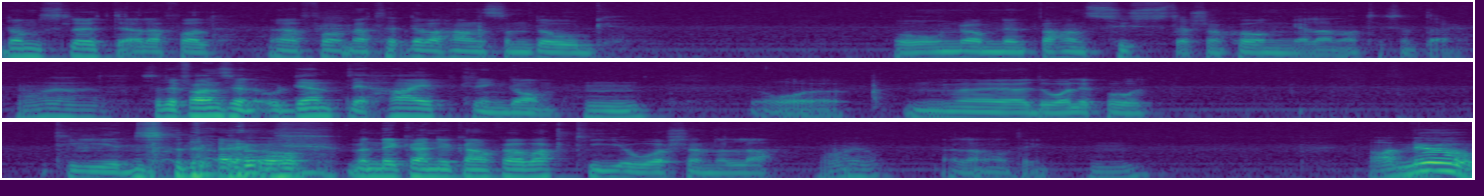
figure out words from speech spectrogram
de slöt i alla fall. Jag för mig att det var han som dog. Och undrar om det inte var hans syster som sjöng eller någonting sånt där. Ja, ja, ja. Så det fanns en ordentlig hype kring dem. Mm. Och nu är jag dålig på tid sådär. ja, Men det kan ju kanske ha varit tio år sedan eller, ja. eller någonting. Mm. ja, nu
